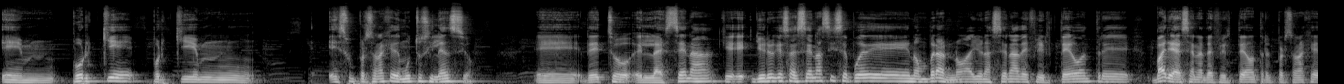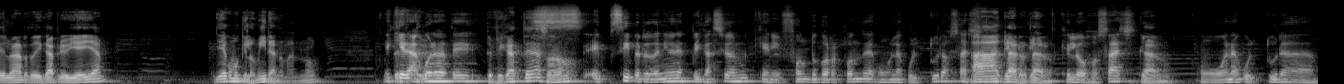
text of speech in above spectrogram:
Em, ¿Por qué? Porque em, es un personaje de mucho silencio. Eh, de hecho, en la escena, que yo creo que esa escena sí se puede nombrar, ¿no? Hay una escena de flirteo entre. varias escenas de flirteo entre el personaje de Leonardo DiCaprio y ella. Y ella como que lo mira nomás, ¿no? Es que te- acuérdate. ¿Te fijaste en eso, no? Eh, Sí, pero tenía una explicación que en el fondo corresponde a como la cultura Osage. Ah, claro, claro. Que los Osage, Claro. como buena cultura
